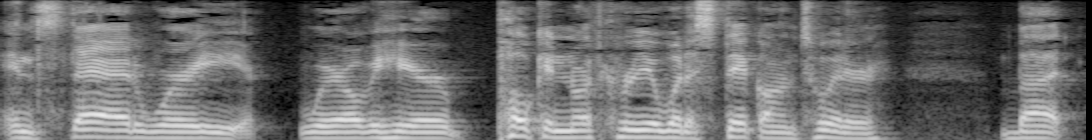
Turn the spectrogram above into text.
instead, we're we're over here poking North Korea with a stick on Twitter. But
